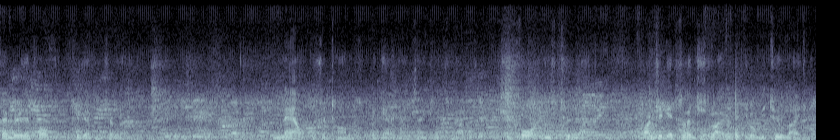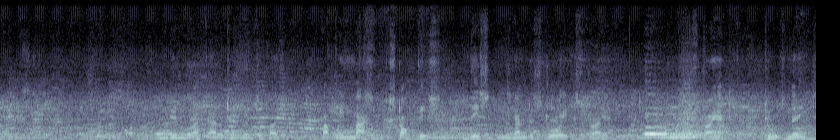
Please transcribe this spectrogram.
February the twelfth, two thousand seventeen. Now is the time to out against same-sex marriage before it is too late. Once it gets legislated, it will be too late. We'll have to overturn legislation. But we must stop this. This is going to destroy Australia. It will bring Australia to its knees.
